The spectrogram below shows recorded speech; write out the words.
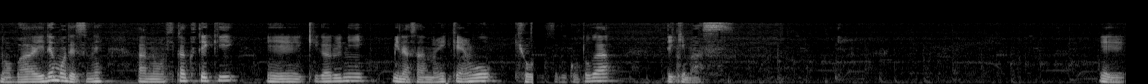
の場合でもですね、あの比較的、え、気軽に皆さんの意見を共有することができます。えー、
